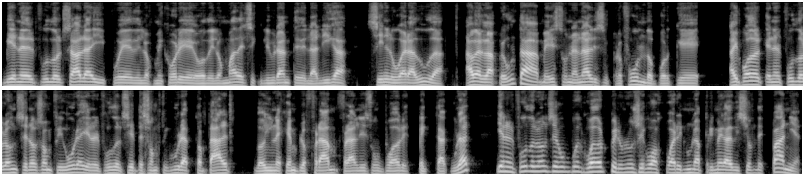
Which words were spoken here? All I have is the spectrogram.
viene del fútbol sala y fue de los mejores o de los más desequilibrantes de la liga, sin lugar a duda. A ver, la pregunta merece un análisis profundo porque hay jugadores que en el fútbol 11 no son figuras y en el fútbol 7 son figuras total. Doy un ejemplo, Fran. Fran es un jugador espectacular y en el fútbol 11 es un buen jugador, pero no llegó a jugar en una primera división de España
